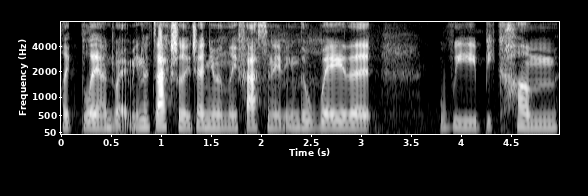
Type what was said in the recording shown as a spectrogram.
like bland way. I mean, it's actually genuinely fascinating the way that we become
